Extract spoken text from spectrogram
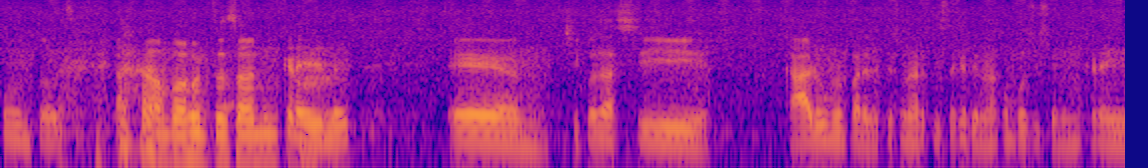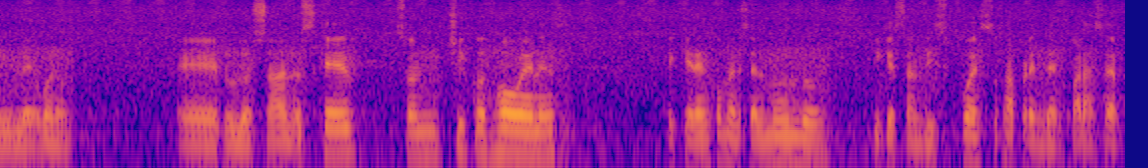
juntos, ambos juntos son increíbles. Eh, chicos así, Karu me parece que es un artista que tiene una composición increíble. Bueno, eh, Rulo San, es que son chicos jóvenes que quieren comerse el mundo y que están dispuestos a aprender para hacerlo.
